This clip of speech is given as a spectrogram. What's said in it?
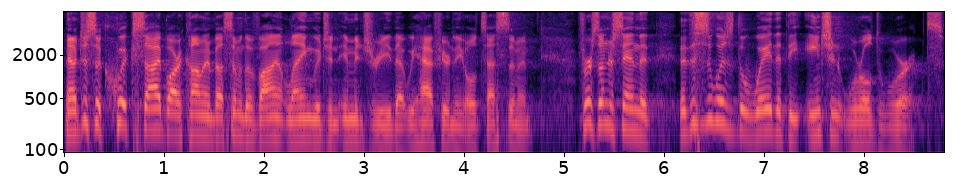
Now, just a quick sidebar comment about some of the violent language and imagery that we have here in the Old Testament. First, understand that, that this was the way that the ancient world worked.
